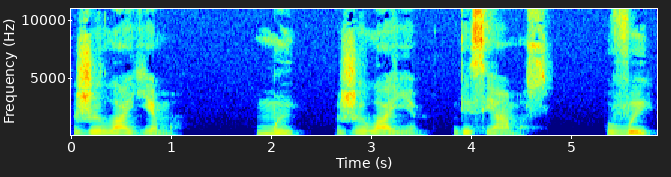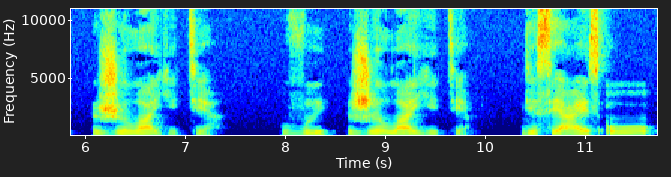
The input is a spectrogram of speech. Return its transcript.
желаем, мы желаем, deseamos. Вы желаете, вы желаете. Deseáis o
